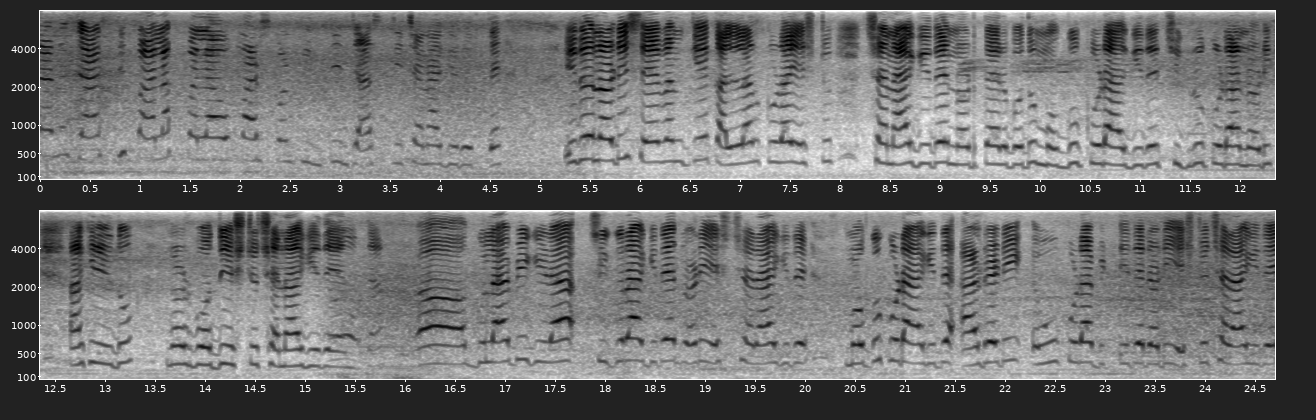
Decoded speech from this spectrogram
ನಾನು ಜಾಸ್ತಿ ಪಾಲಕ್ ಪಲಾವ್ ಮಾಡಿಸ್ಕೊಂಡು ತಿಂತೀನಿ. ಜಾಸ್ತಿ ಚೆನ್ನಾಗಿರುತ್ತೆ. ಇದು ನೋಡಿ, ಸೇವಂತಿಗೆ ಕಲರ್ ಕೂಡ ಎಷ್ಟು ಚೆನ್ನಾಗಿದೆ ನೋಡ್ತಾ ಇರ್ಬೋದು. ಮೊಗ್ಗು ಕೂಡ ಆಗಿದೆ, ಚಿಗುರು ಕೂಡ ನೋಡಿ. ಹಾಕಿ ಇದು ನೋಡ್ಬೋದು ಎಷ್ಟು ಚೆನ್ನಾಗಿದೆ ಅಂತ. ಗುಲಾಬಿ ಗಿಡ ಚಿಗುರಾಗಿದೆ ನೋಡಿ, ಎಷ್ಟು ಚೆನ್ನಾಗಿದೆ. ಮೊಗ್ಗು ಕೂಡ ಆಗಿದೆ. ಆಲ್ರೆಡಿ ಹೂ ಕೂಡ ಬಿಟ್ಟಿದೆ. ನೋಡಿ, ಎಷ್ಟು ಚೆನ್ನಾಗಿದೆ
